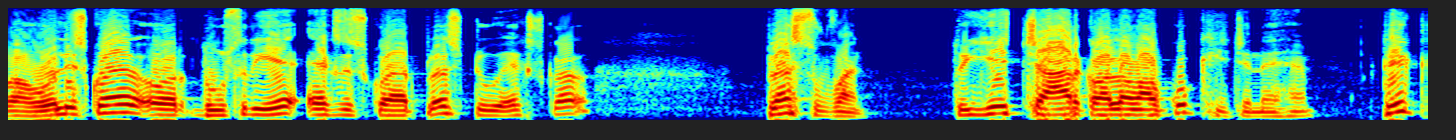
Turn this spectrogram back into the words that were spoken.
का होल स्क्वायर और दूसरी है x square plus two x का प्लस वन तो ये चार कॉलम आपको खींचने हैं। ठीक?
